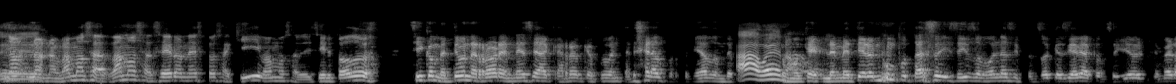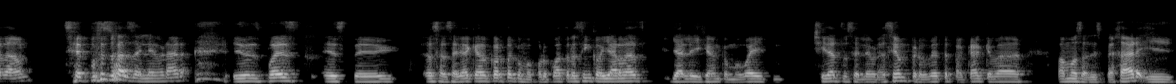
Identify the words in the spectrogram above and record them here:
No, no, eh, no, vamos a, vamos a ser honestos aquí, vamos a decir todo sí cometió un error en ese acarreo que tuvo en tercera oportunidad, donde ah, como que le metieron un putazo y se hizo bolas y pensó que sí había conseguido el primer down, se puso a celebrar y después, este, o sea, se había quedado corto como por cuatro o cinco yardas, ya le dijeron como, güey, chida tu celebración, pero vete para acá que va, vamos a despejar y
